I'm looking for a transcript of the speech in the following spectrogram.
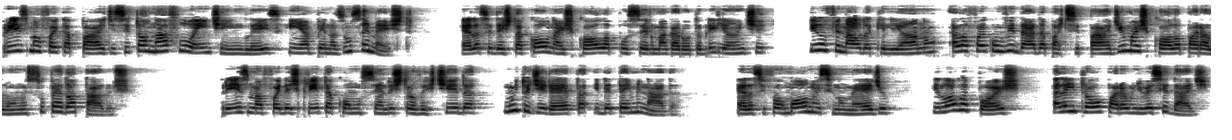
Prisma foi capaz de se tornar fluente em inglês em apenas um semestre. Ela se destacou na escola por ser uma garota brilhante e no final daquele ano ela foi convidada a participar de uma escola para alunos superdotados. Prisma foi descrita como sendo extrovertida, muito direta e determinada. Ela se formou no ensino médio e logo após ela entrou para a universidade.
